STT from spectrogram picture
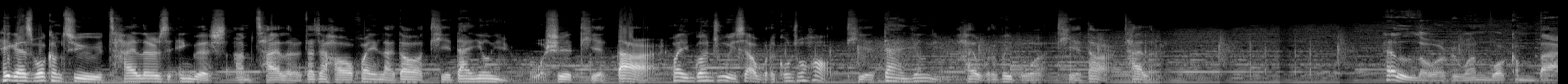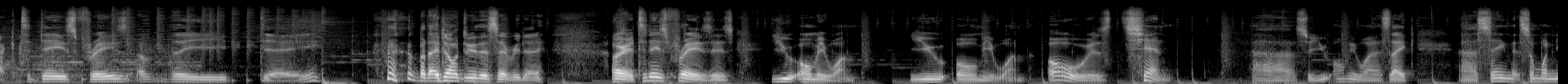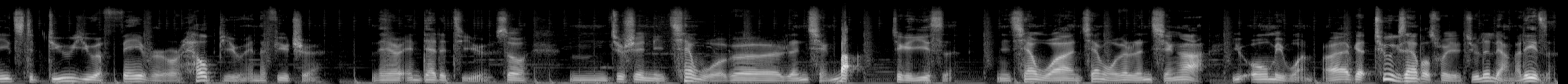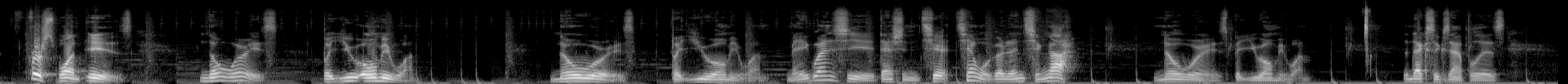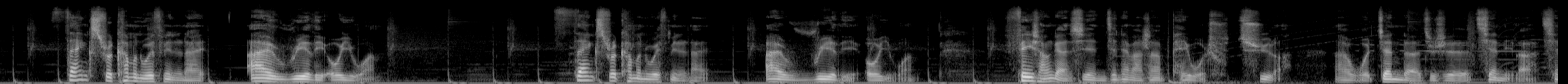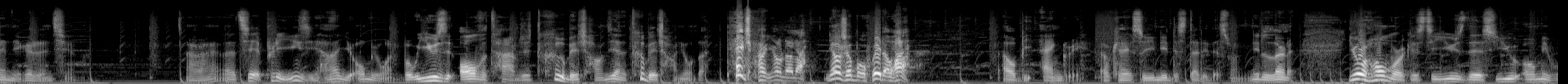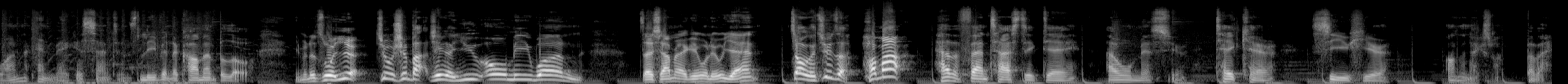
Hey guys, welcome to Tyler's English. I'm Tyler. 大家好，欢迎来到铁蛋英语，我是铁蛋儿。欢迎关注一下我的公众号“铁蛋英语”，还有我的微博“铁蛋儿 Tyler”。Hello everyone, welcome back. Today's phrase of the day, but I don't do this every day. Okay, today's phrase is "You owe me one." You owe me one. Oh is 欠 uh, so you owe me one. It's like uh, saying that someone needs to do you a favor or help you in the future. They're indebted to you. So, 嗯，就是你欠我个人情吧，这个意思。你欠我啊，你欠我个人情啊。You owe me one. Alright, I've got two examples for you. 举了两个例子。First one is, no worries, but you owe me one. No worries, but you owe me one. 没关系，但是你欠欠我个人情啊。 no worries, but you owe me one. The next example is Thanks for coming with me tonight. I really owe you one. Thanks for coming with me tonight. I really owe you one. 非常感谢你今天晚上陪我出去了，啊、呃，我真的就是欠你了，欠你个人情。All right, that's it. Pretty easy, huh? You owe me one. But we use it all the time. 这是特别常见的、特别常用的，太常用的了。你要是不会的话。 I'll be angry. Okay, so you need to study this one. You need to learn it. Your homework is to use this you owe me one and make a sentence. Leave it in a comment below. 你们的作业就是把这个 you owe me one 在下面给我留言，造个句子好吗？Have a fantastic day. I will miss you. Take care. See you here on the next one. Bye bye.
